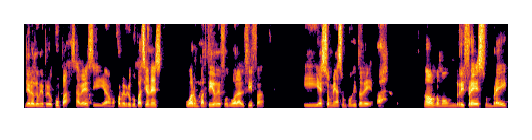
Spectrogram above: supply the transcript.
de lo que me preocupa, ¿sabes? Y a lo mejor mi preocupación es jugar un partido de fútbol al FIFA. Y eso me hace un poquito de, ah, ¿no? Como un refresh, un break.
